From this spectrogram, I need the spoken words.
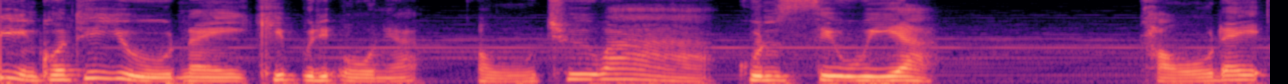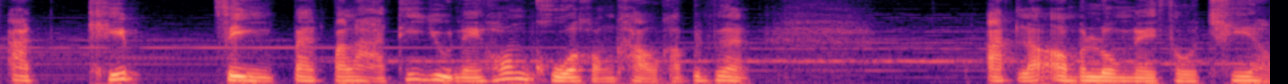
ผู้หญิงคนที่อยู่ในคลิปวิดีโอเนี้ยเขาชื่อว่าคุณซิลเวีย เขาได้อัดคลิปสิ่งแปลกประหลาดที่อยู่ในห้องครัวของเขาครับเพื่อนๆ อัดแล้วเอามาลงในโซเชียล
